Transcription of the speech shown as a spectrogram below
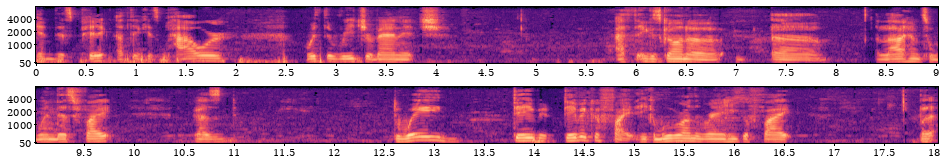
in this pick. I think his power with the reach advantage, I think it's going to uh, allow him to win this fight because the way David David could fight. He could move around the ring. He could fight. But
